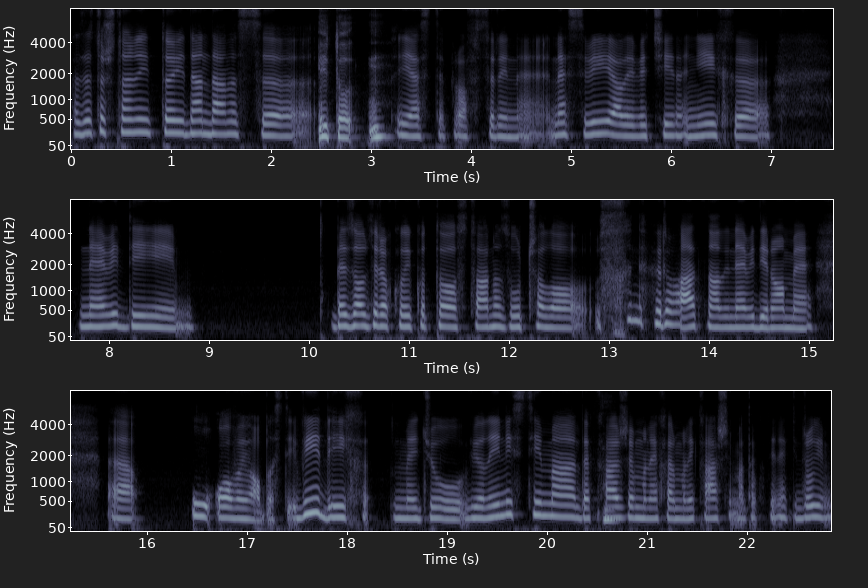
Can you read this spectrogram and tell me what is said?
Pa zato što oni to i dan danas e, I to, mm. jeste profesori, ne, ne svi, ali većina njih e, ne vidi bez obzira koliko to stvarno zvučalo nevjerovatno, ali ne vidi Rome uh, u ovoj oblasti. Vidi ih među violinistima, da mm. kažemo, ne harmonikašima, tako i nekim drugim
